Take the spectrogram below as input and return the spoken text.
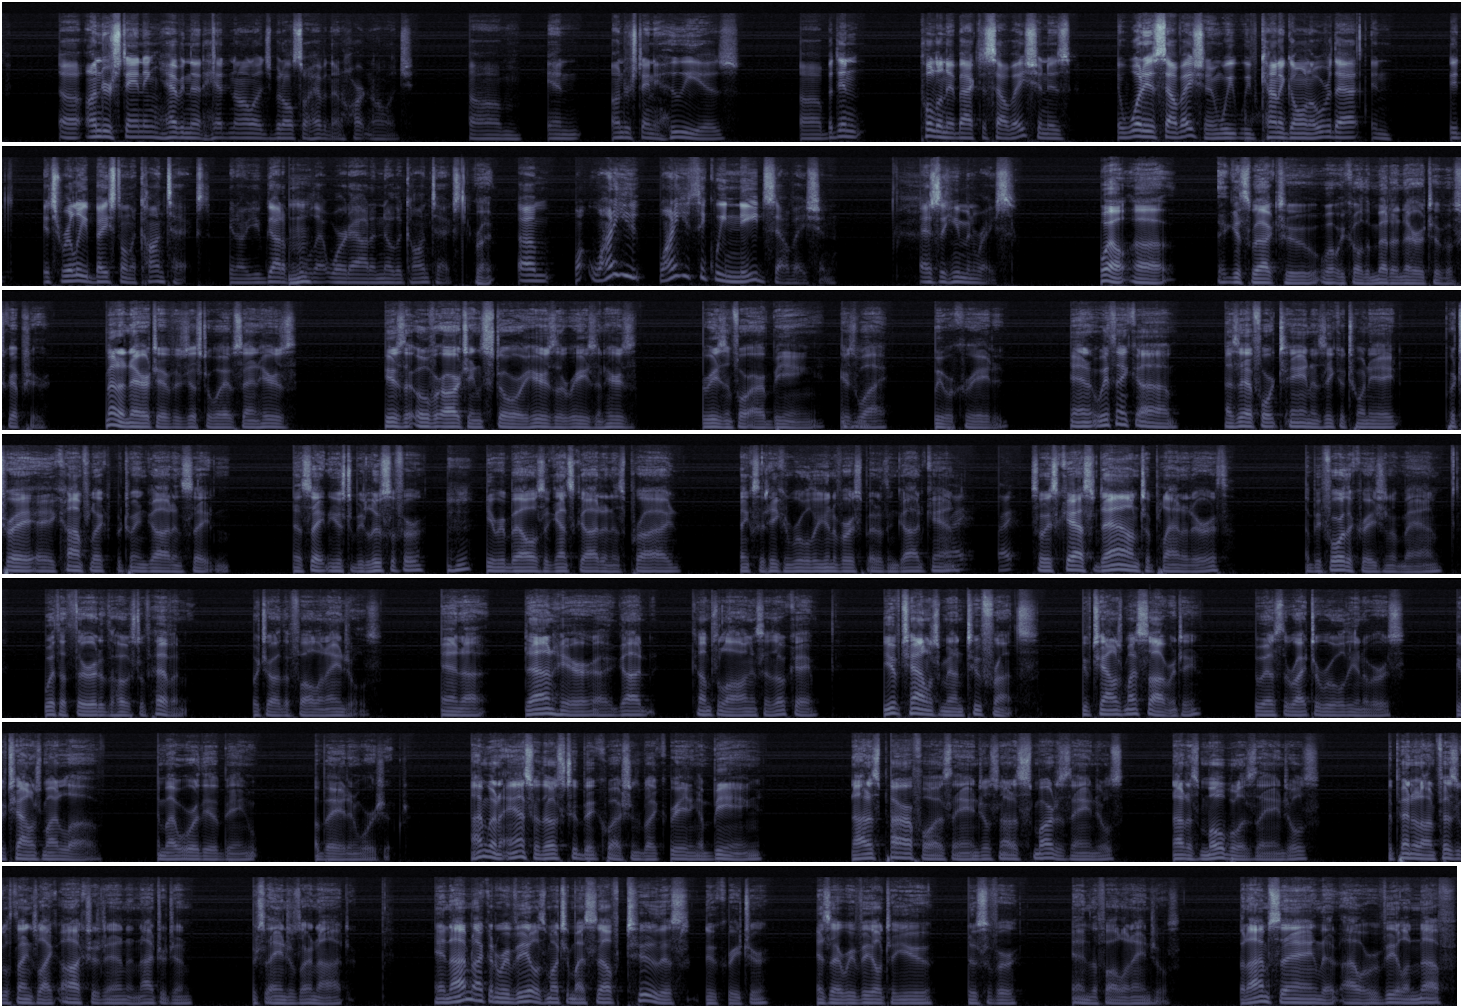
uh, understanding, having that head knowledge, but also having that heart knowledge, um, and understanding who He is. Uh, but then pulling it back to salvation is what is salvation, and we we've kind of gone over that, and it it's really based on the context. You know, you've got to Mhm. pull that word out and know the context. Right. Um, wh- why do you why do you think we need salvation as the human race? Well, uh, it gets back to what we call the meta narrative of Scripture. Meta narrative is just a way of saying here's here's the overarching story. Here's the reason. Here's the reason for our being. Here's Mhm. why we were created. And we think uh, Isaiah 14, and Ezekiel 28 portray a conflict between God and Satan. That Satan used to be Lucifer. Mm-hmm. He rebels against God in his pride, thinks that he can rule the universe better than God can. Right. Right. So he's cast down to planet Earth uh, before the creation of man with a third of the host of heaven, which are the fallen angels. And uh, down here, uh, God comes along and says, Okay, you've challenged me on two fronts. You've challenged my sovereignty, who has the right to rule the universe. You've challenged my love. Am I worthy of being obeyed and worshiped? I'm going to answer those two big questions by creating a being not as powerful as the angels, not as smart as the angels, not as mobile as the angels, dependent on physical things like oxygen and nitrogen, which the angels are not. And I'm not going to reveal as much of myself to this new creature as I revealed to you, Lucifer, and the fallen angels. But I'm saying that I will reveal enough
